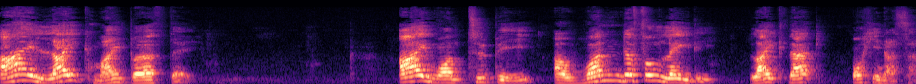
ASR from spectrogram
I like my birthday. I want to be a wonderful lady like that Ohina-san.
